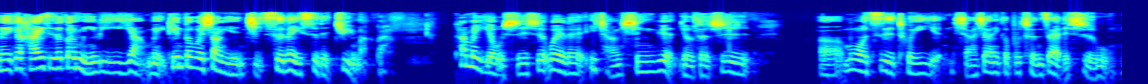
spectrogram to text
每个孩子都跟米莉一样，每天都会上演几次类似的剧码吧。他们有时是为了一场心愿，有的是呃墨字推演，想象一个不存在的事物。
